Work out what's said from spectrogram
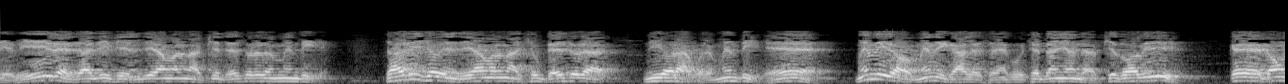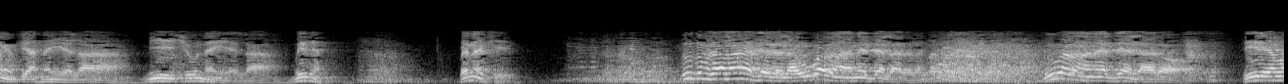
နေပြီတဲ့ဇာတိဖြစ်ရင်ဇာမရဏဖြစ်တယ်ဆိုတော့မင်းသိတယ် ဇာတိချုပ်ရင်ဇာမရဏချုပ်တယ်ဆိုတော့နိရောဓကိုလည်းမင်းသိတယ်မင်းသိတော့မင်းသိကားလို့ဆိုရင်အခုထက်တန်းရမ်းတာဖြစ်သွားပြီကဲကောင်းရင်ပြန်နိုင်ရလားမြေရှုနိုင်ရလားမေးတယ်ဘယ်နဲ့ဖြေသူသမထလာနဲ့တက်တယ်လားဥပဒနာနဲ့တက်လာတယ်လားဥပဒနာနဲ့တက်လာတော့ဒီဓမ္မ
